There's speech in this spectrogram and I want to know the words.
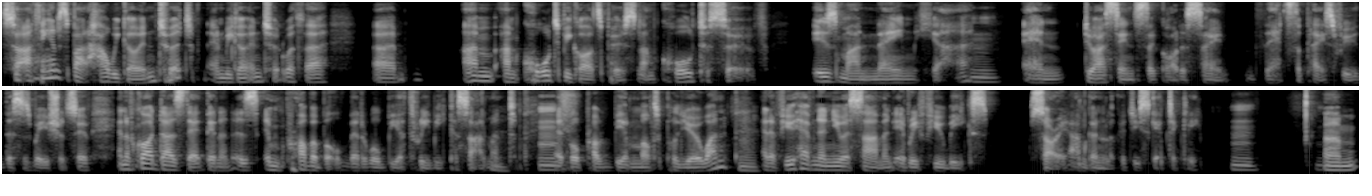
so I think it's about how we go into it, and we go into it with a. Uh, I'm I'm called to be God's person. I'm called to serve. Is my name here? Mm. And do I sense that God is saying, that's the place for you? This is where you should serve. And if God does that, then it is improbable that it will be a three week assignment. Mm. It will probably be a multiple year one. Mm. And if you're having a new assignment every few weeks, sorry, I'm going to look at you skeptically. Mm. Um,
